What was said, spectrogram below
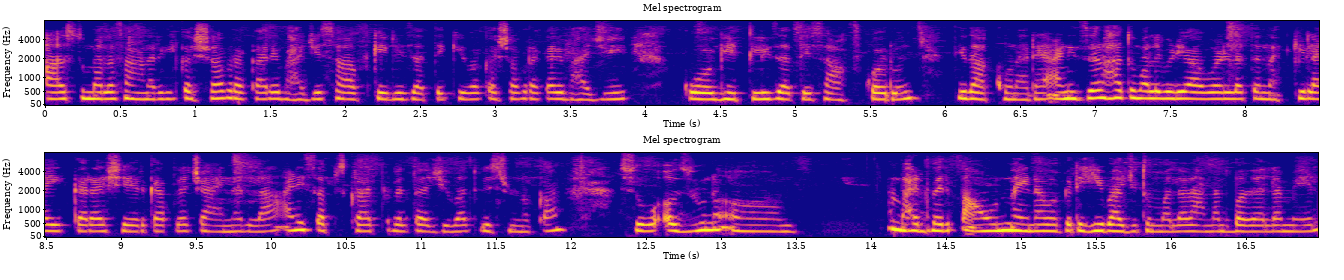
आज तुम्हाला सांगणार की कशाप्रकारे भाजी साफ केली जाते किंवा कशाप्रकारे भाजी को घेतली जाते साफ करून ती दाखवणार आहे. आणि जर हा तुम्हाला व्हिडिओ आवडला तर नक्की लाईक करा शेअर करा आपल्या चॅनलला आणि सबस्क्राईब करायला तर अजिबात विसरू नका. सो अजून भाटभर भारी पाऊण महिना वगैरे ही भाजी तुम्हाला रानात बघायला मिळेल.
